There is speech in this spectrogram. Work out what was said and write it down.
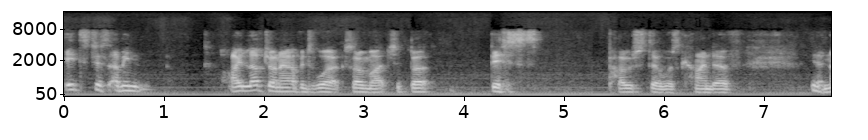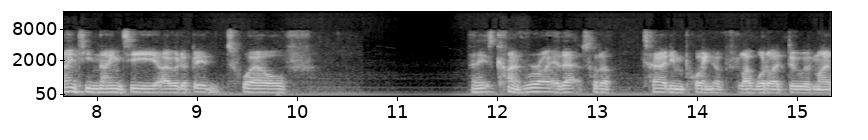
it's just, I mean, I love John Alvin's work so much, but this poster was kind of, you know, 1990. I would have been 12, and it's kind of right at that sort of turning point of like, what do I do with my,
